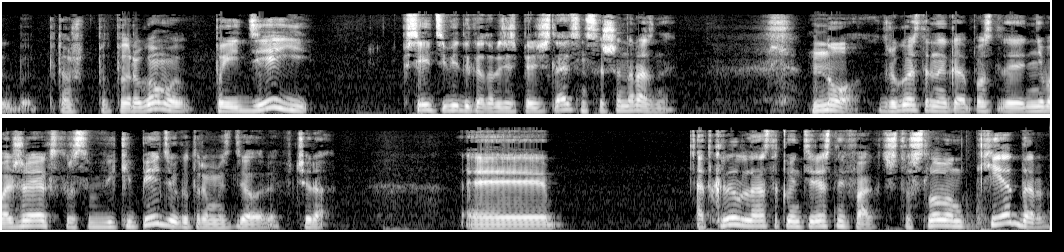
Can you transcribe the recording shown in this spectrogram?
Как бы, потому что по- по-другому, по идее, все эти виды, которые здесь перечисляются, они совершенно разные. Но, с другой стороны, когда после небольшой экскурс в Википедию, который мы сделали вчера, э, открыл для нас такой интересный факт, что словом кедр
